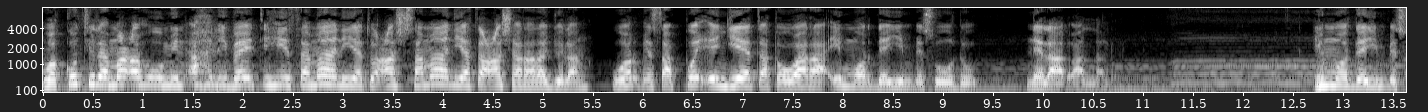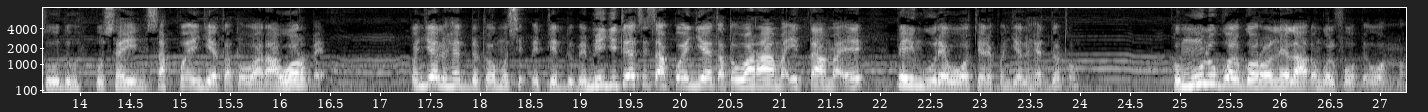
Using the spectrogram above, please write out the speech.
wa qutila maahu min ahli beytihi thamaniyata ashara rajulan worɓe sappo e jeetato wara immorde yimɓe suudu nelaɗo allah ndu immorde yimɓe suudu husaini sappo e jeetato wara worɓe ko jeelu heddoto musidɓe tedduɓe miijitesi sappo e jeetato warama ittama e ɓeygure wotere ko jeelu heddoto ko mulugol gorol nelaɗo ngol fo ɓe wonno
